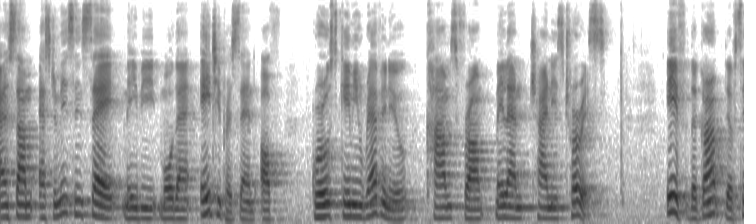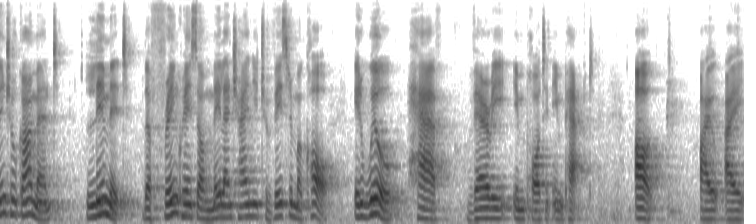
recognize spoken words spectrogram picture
And some estimations say maybe more than 80% of gross gaming revenue comes from mainland Chinese tourists. If the, the central government limit the frequency of mainland Chinese to visit Macau, it will have very important impact. Uh, I, I,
